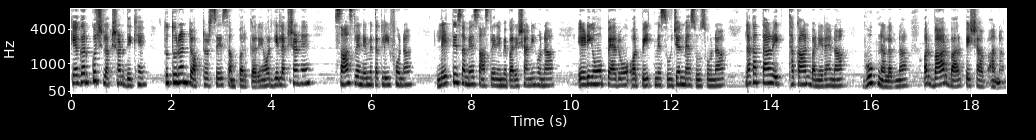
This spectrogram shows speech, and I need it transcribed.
कि अगर कुछ लक्षण दिखें तो तुरंत डॉक्टर से संपर्क करें और ये लक्षण हैं, सांस लेने में तकलीफ़ होना, लेटते समय सांस लेने में परेशानी होना एड़ियों, पैरों और पेट में सूजन महसूस होना, लगातार एक थकान बने रहना, भूख न लगना और बार बार पेशाब आना।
